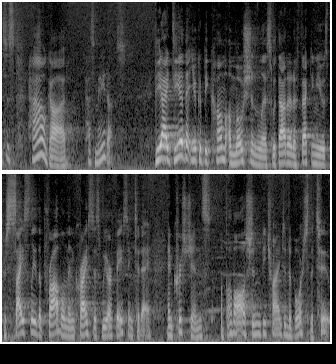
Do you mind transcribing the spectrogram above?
this is how God has made us. The idea that you could become emotionless without it affecting you is precisely the problem and crisis we are facing today. And Christians, above all, shouldn't be trying to divorce the two.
